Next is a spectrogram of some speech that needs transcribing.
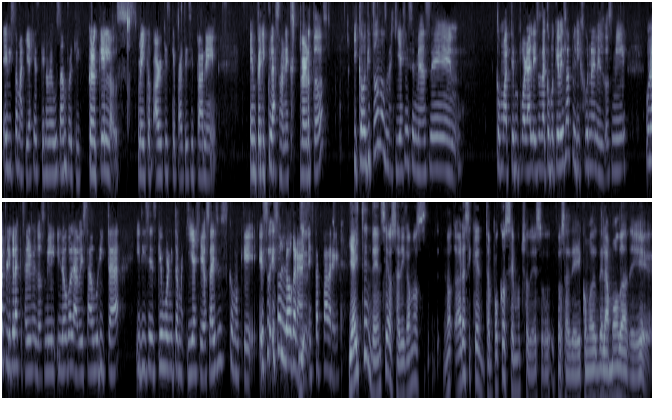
he visto maquillajes que no me gustan porque creo que los make-up artists que participan en, en películas son expertos y como que todos los maquillajes se me hacen como atemporales, o sea, como que ves la película en el 2000, una película que salió en el 2000 y luego la ves ahorita y dices, qué bonito maquillaje, o sea, eso es como que, eso, eso logran, Y- está padre. Y hay tendencia, o sea, digamos, no, ahora sí que tampoco sé mucho de eso, o sea, de como de la moda de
